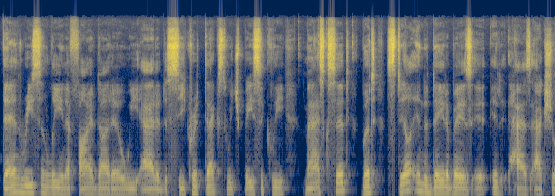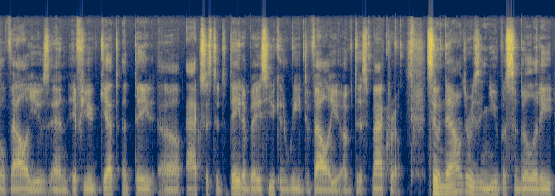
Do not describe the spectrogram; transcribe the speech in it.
Then recently in a 5.0, we added a secret text, which basically masks it, but still in the database, it, it has actual values. And if you get a date, uh, access to the database, you can read the value of this macro. So now there is a new possibility,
